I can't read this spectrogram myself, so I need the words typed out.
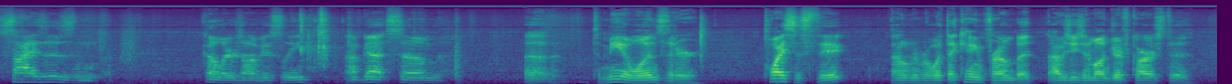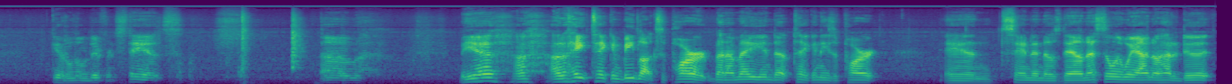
sizes and colors, obviously. I've got some uh, Tamiya ones that are twice as thick. I don't remember what they came from, but I was using them on drift cars to give it a little different stance. Um, but yeah, I, I hate taking beadlocks apart, but I may end up taking these apart and sanding those down. That's the only way I know how to do it.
